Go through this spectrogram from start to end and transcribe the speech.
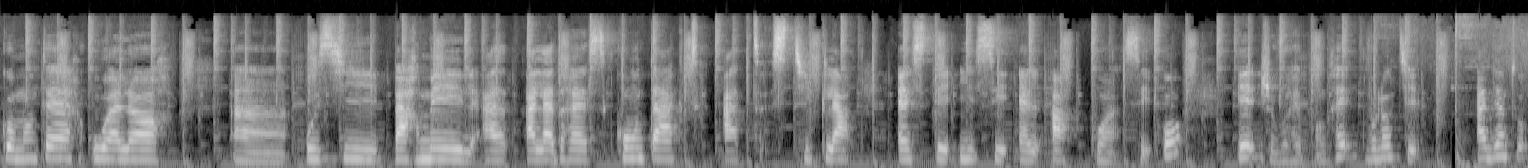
commentaire ou alors euh, aussi par mail à, l'adresse contact at sticla, et je vous répondrai volontiers. À bientôt.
